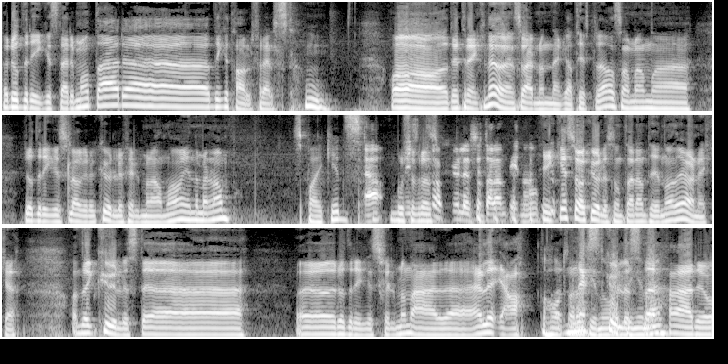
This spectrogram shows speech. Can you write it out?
Rodriguez derimot er uh, digitalfrelst. Mm. Og det trenger ikke nødvendigvis være noe negativt i det, altså, men uh, Rodriguez lager jo kule filmer han òg, innimellom. Spy Kids. Ja, ikke fra- så kule som Tarantino. Ikke så kule som Tarantino, det gjør han ikke. Og den kuleste uh, Rodriguez-filmen er uh, Eller ja, Det nest kuleste er jo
